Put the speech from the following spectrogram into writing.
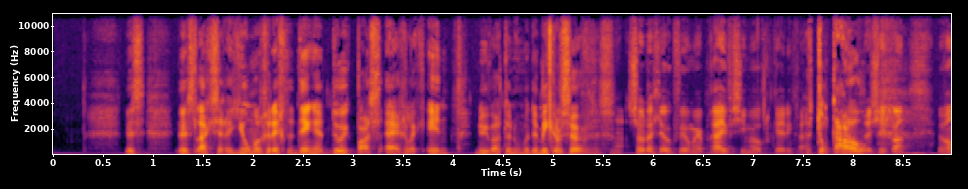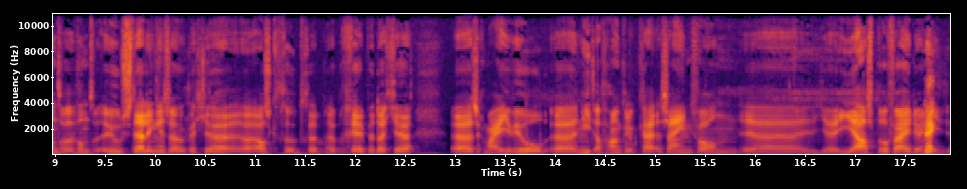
Dus, dus laat ik zeggen, human-gerichte dingen doe ik pas eigenlijk in, nu wat we noemen, de microservices. Ja, zodat je ook veel meer privacy mogelijkheden krijgt. Totaal. Dus je kan, want, want uw stelling is ook dat je, eh, als ik het goed heb begrepen, dat je, eh, zeg maar, je wil eh, niet afhankelijk zijn van je IaaS-provider. Nee.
